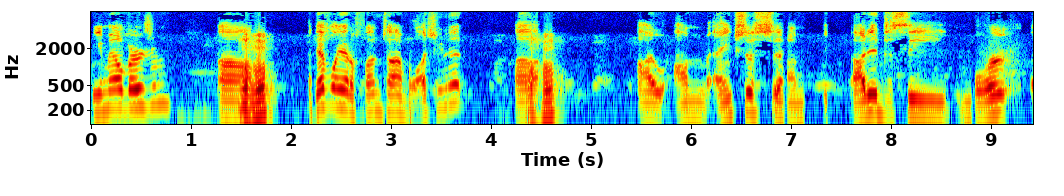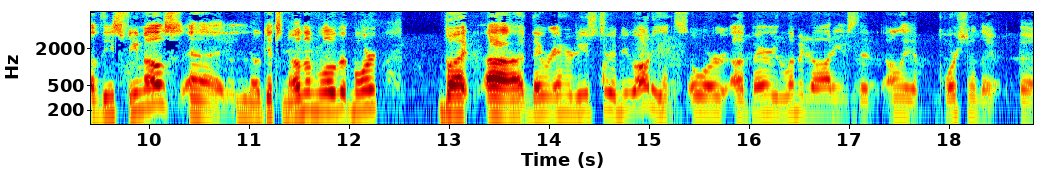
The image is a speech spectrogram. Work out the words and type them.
female version. Um, uh-huh. I definitely had a fun time watching it. Uh, uh-huh. I, I'm anxious and I'm excited to see more of these females and uh, you know get to know them a little bit more but uh, they were introduced to a new audience or a very limited audience that only a portion of the, the,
